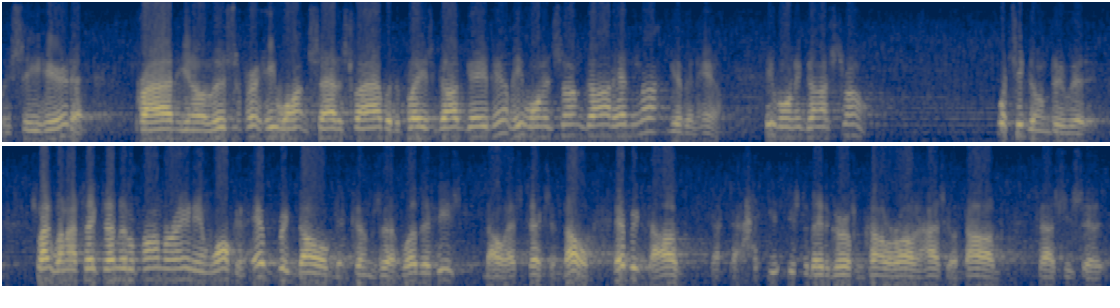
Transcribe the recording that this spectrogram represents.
we see here that pride, you know, Lucifer, he wasn't satisfied with the place God gave him. He wanted something God had not given him. He wanted God's throne. What's he going to do with it? It's like when I take that little Pomeranian walking, every dog that comes up, whether he's, no, that's Texan dog, every dog, I used to date a girl from Colorado in high school, dog, that's how she said it,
